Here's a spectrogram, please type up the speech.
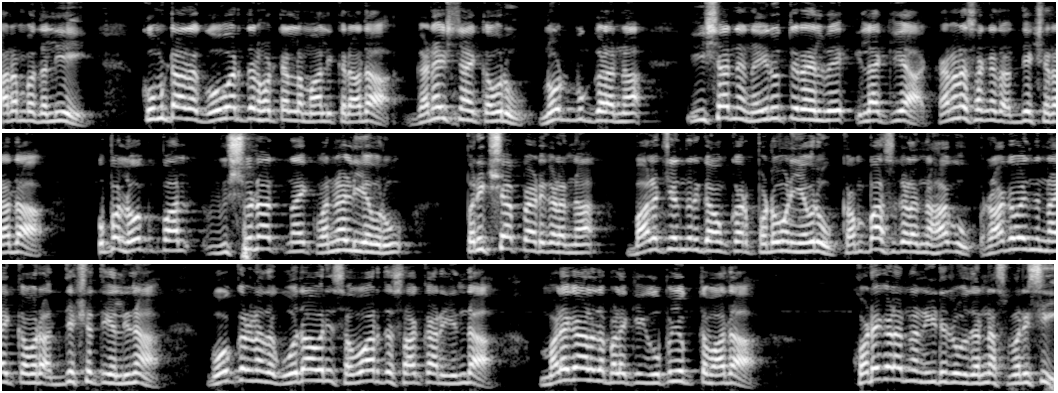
ಆರಂಭದಲ್ಲಿಯೇ ಕುಮಟಾದ ಗೋವರ್ಧನ್ ಹೋಟೆಲ್ನ ಮಾಲೀಕರಾದ ಗಣೇಶ್ ನಾಯ್ಕ್ ಅವರು ನೋಟ್ಬುಕ್ಗಳನ್ನು ಈಶಾನ್ಯ ನೈಋತ್ಯ ರೈಲ್ವೆ ಇಲಾಖೆಯ ಕನ್ನಡ ಸಂಘದ ಅಧ್ಯಕ್ಷರಾದ ಉಪಲೋಕಪಾಲ್ ವಿಶ್ವನಾಥ್ ನಾಯ್ಕ್ ವನ್ನಳ್ಳಿಯವರು, ಪರೀಕ್ಷಾ ಪ್ಯಾಡ್ಗಳನ್ನು ಬಾಲಚಂದ್ರ ಗಾಂವ್ಕರ್ ಪಡೋಣಿಯವರು ಕಂಪಾಸ್ಗಳನ್ನು ಹಾಗೂ ರಾಘವೇಂದ್ರ ನಾಯ್ಕ್ ಅವರ ಅಧ್ಯಕ್ಷತೆಯಲ್ಲಿನ ಗೋಕರ್ಣದ ಗೋದಾವರಿ ಸೌಹಾರ್ದ ಸಹಕಾರಿಯಿಂದ ಮಳೆಗಾಲದ ಬಳಕೆಗೆ ಉಪಯುಕ್ತವಾದ ಕೊಡೆಗಳನ್ನು ನೀಡಿರುವುದನ್ನು ಸ್ಮರಿಸಿ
